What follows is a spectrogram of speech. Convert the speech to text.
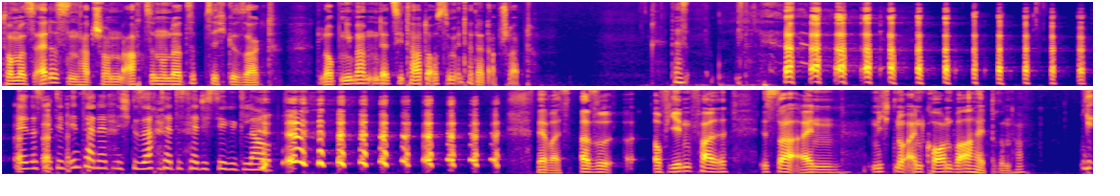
Thomas Edison hat schon 1870 gesagt, glaub niemanden, der Zitate aus dem Internet abschreibt. Das Wenn du das mit dem Internet nicht gesagt hättest, hätte ich es dir geglaubt. Wer weiß. Also auf jeden Fall ist da ein nicht nur ein Korn Wahrheit drin. Ha?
